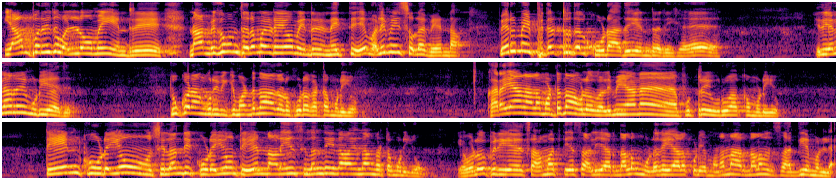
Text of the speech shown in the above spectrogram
யாம் பெரிது வல்லோமே என்று நாம் மிகவும் திறமையுடையோம் என்று நினைத்து வலிமை சொல்ல வேண்டாம். பெருமை பிதற்றுதல் கூடாது என்றறிக. இது எல்லாரையும் முடியாது. தூக்கணாங்குருவிக்கு மட்டும்தான் அதோட கூட கட்ட முடியும். கரையானால் மட்டும்தான் அவ்வளோ வலிமையான புற்றை உருவாக்க முடியும். தேன் கூடையும் சிலந்தி கூடையும் தேன்னாலையும் சிலந்தினாலையும் தான் கட்ட முடியும். எவ்வளோ பெரிய சாமர்த்தியசாலியாக இருந்தாலும் உலகை ஆளக்கூடிய மனனாக இருந்தாலும் அது சாத்தியமில்லை.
